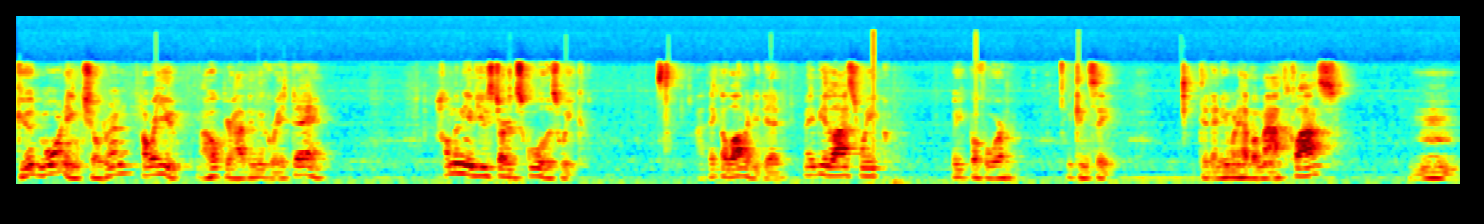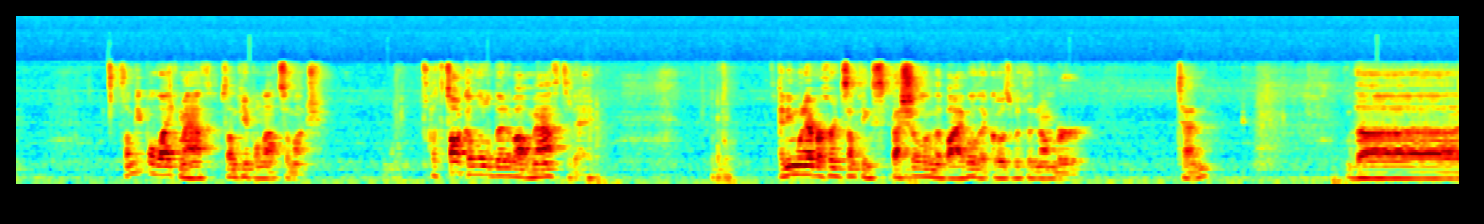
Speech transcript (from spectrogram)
Good morning, children. How are you? I hope you're having a great day. How many of you started school this week? I think a lot of you did. Maybe last week, week before. We can see. Did anyone have a math class? Hmm. Some people like math, some people not so much. Let's talk a little bit about math today. Anyone ever heard something special in the Bible that goes with the number 10? The 10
